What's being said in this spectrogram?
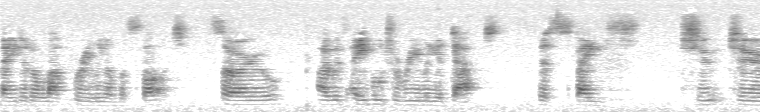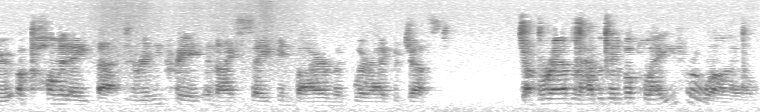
made it all up really on the spot. So I was able to really adapt the space to, to accommodate that, to really create a nice, safe environment where I could just jump around and have a bit of a play for a while.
